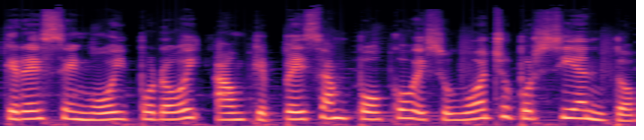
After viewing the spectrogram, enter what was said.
crecen hoy por hoy, aunque pesan poco, es un 8%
